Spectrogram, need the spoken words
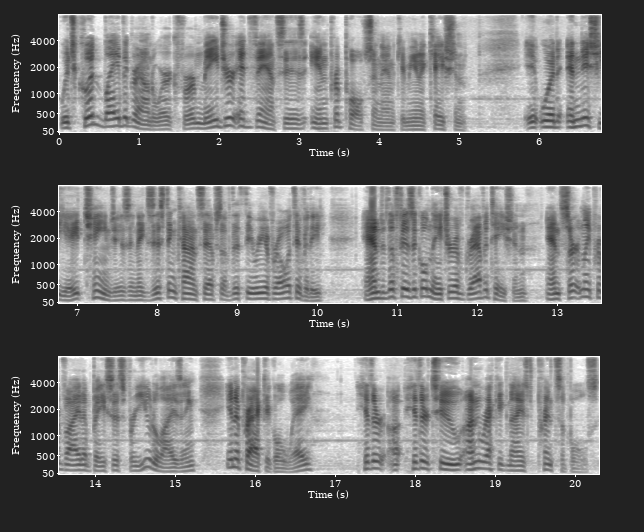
which could lay the groundwork for major advances in propulsion and communication. It would initiate changes in existing concepts of the theory of relativity and the physical nature of gravitation, and certainly provide a basis for utilizing, in a practical way, hither, uh, hitherto unrecognized principles.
